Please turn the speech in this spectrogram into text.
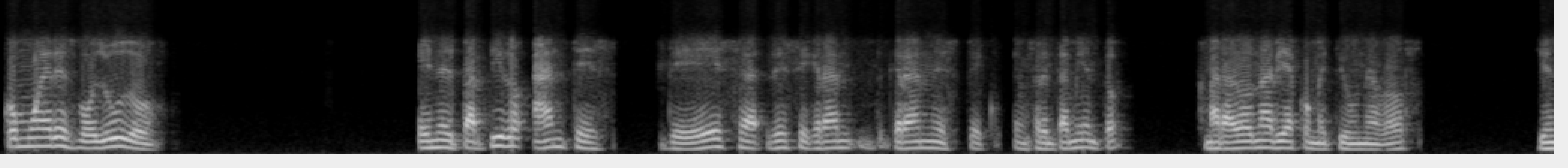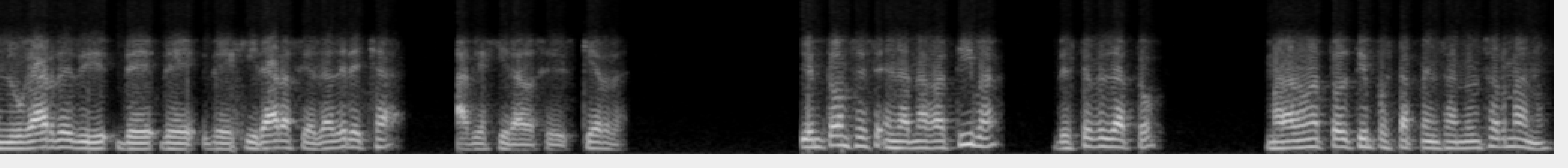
¿cómo eres boludo? En el partido antes de, esa, de ese gran, gran este, enfrentamiento, Maradona había cometido un error. Y en lugar de, de, de, girar hacia la derecha, había girado hacia la izquierda. Y entonces, en la narrativa de este relato, Maradona todo el tiempo está pensando en su hermano,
